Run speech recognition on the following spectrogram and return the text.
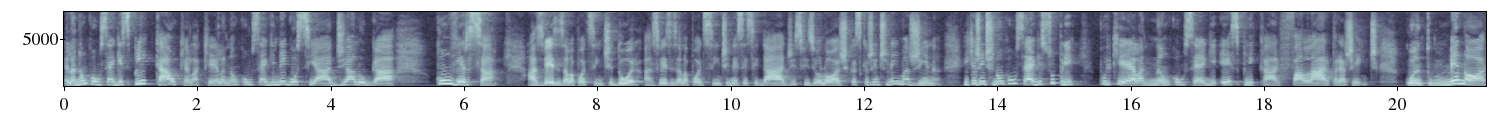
ela não consegue explicar o que ela quer, ela não consegue negociar, dialogar, conversar. Às vezes ela pode sentir dor, às vezes ela pode sentir necessidades fisiológicas que a gente nem imagina e que a gente não consegue suprir porque ela não consegue explicar, falar para a gente. Quanto menor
